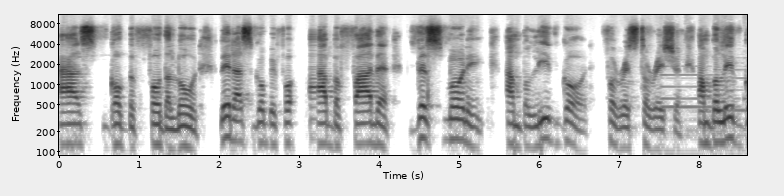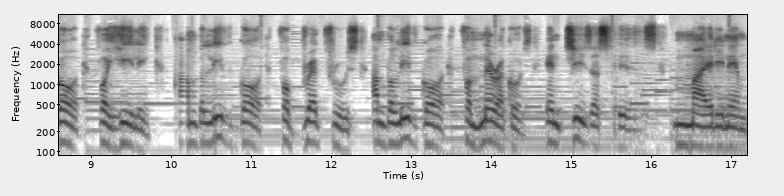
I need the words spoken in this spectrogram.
us go before the Lord. Let us go before Abba Father this morning and believe God for restoration. And believe God for healing. And believe God for breakthroughs. And believe God for miracles. In Jesus' mighty name.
